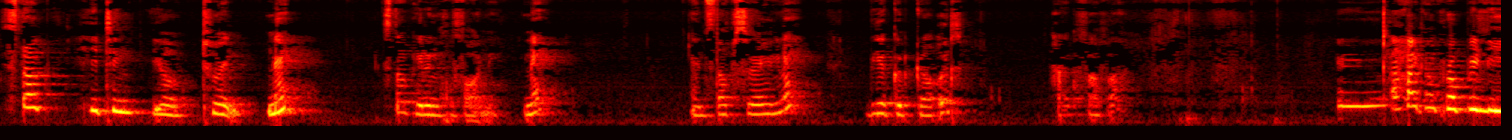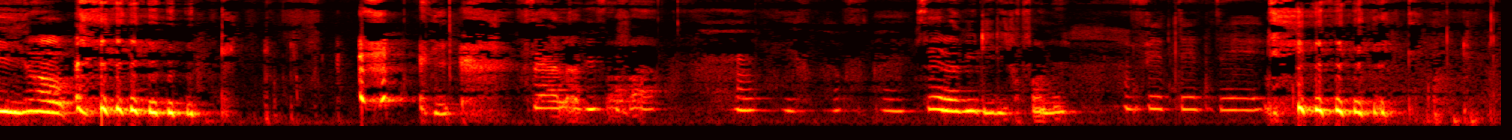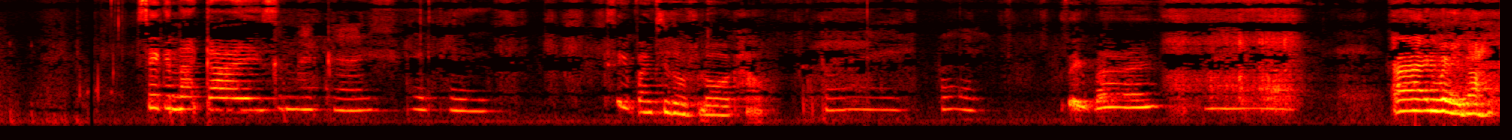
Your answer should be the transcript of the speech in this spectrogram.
Stop hitting your twin, ne? Stop hitting Khufani, ne? And stop swearing, ne? Be a good girl. Hug Fafa. Mm, I hug her properly. How? Say I love you, Fafa. Say I love you, Didi, Fafa. Say goodnight, guys. Good night, guys. Say bye to the vlog. How? Bye. Bye. Say bye. Ay, wait now.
